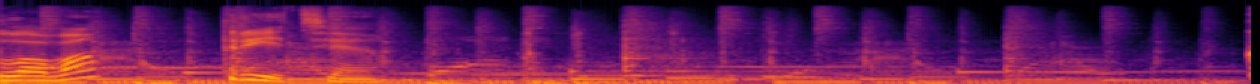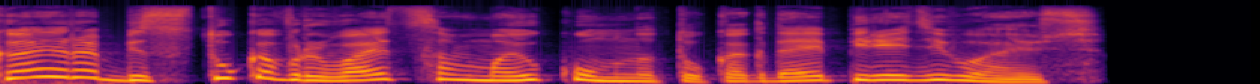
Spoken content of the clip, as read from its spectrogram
Глава третья. Кайра без стука врывается в мою комнату, когда я переодеваюсь.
